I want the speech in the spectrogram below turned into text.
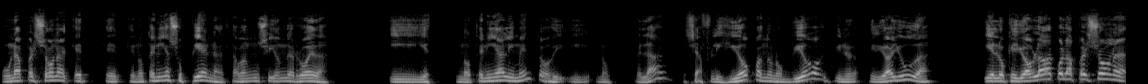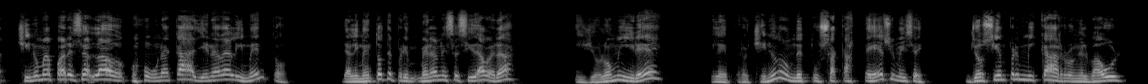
una persona que, que- no tenía sus piernas, estaba en un sillón de ruedas y no tenía alimentos y, nos, ¿verdad? Se afligió cuando nos vio y pidió ayuda. Y en lo que yo hablaba con la persona, Chino me aparece al lado con una caja llena de alimentos, de alimentos de primera necesidad, ¿verdad? Y yo lo miré y le dije, pero Chino, ¿de dónde tú sacaste eso? Y me dice, yo siempre en mi carro, en el baúl,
